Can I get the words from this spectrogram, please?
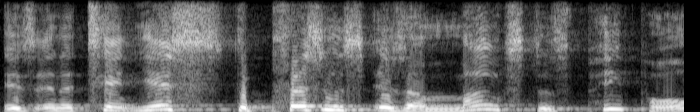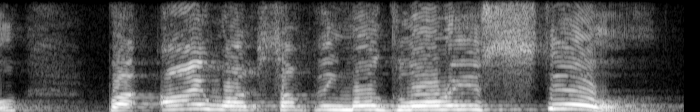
is in a tent. Yes, the presence is amongst his people, but I want something more glorious still.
